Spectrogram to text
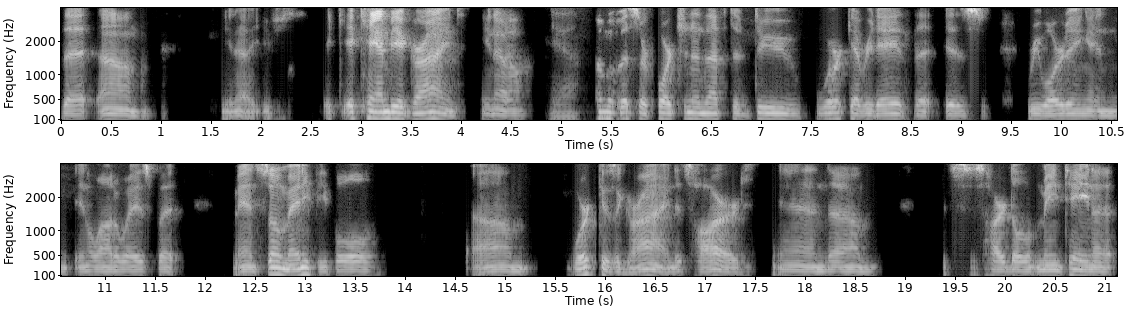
that um you know you just, it, it can be a grind you know Yeah. some of us are fortunate enough to do work every day that is rewarding in in a lot of ways but man so many people um work is a grind it's hard and um it's just hard to maintain a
